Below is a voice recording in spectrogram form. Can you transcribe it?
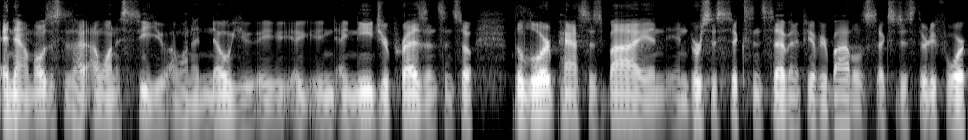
And now Moses says, I, I want to see you. I want to know you. I, I, I, need your presence. And so the Lord passes by in, in verses 6 and 7, if you have your Bibles, Exodus 34,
